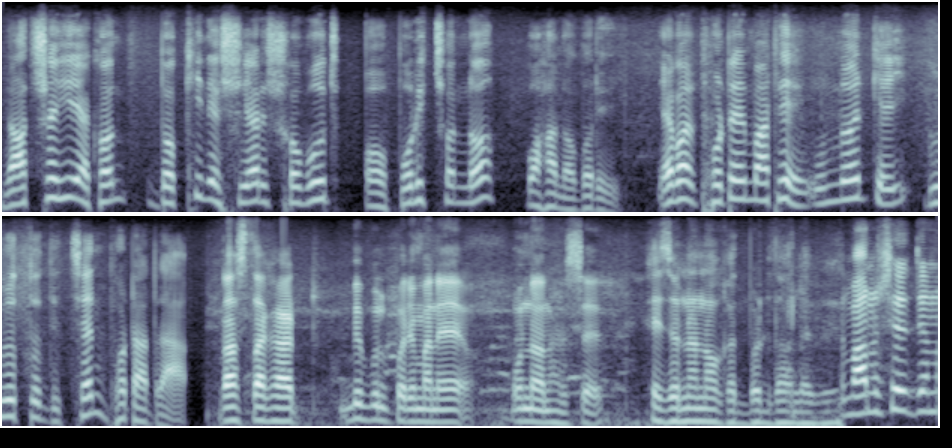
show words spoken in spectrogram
রাজশাহী এখন দক্ষিণ এশিয়ার সবুজ ও পরিচ্ছন্ন মহানগরী। এবার ভোটের মাঠে উন্নয়নকেই গুরুত্ব দিচ্ছেন ভোটাররা। রাস্তাঘাট বিপুল পরিমাণে উন্নয়ন হয়েছে। এই জন্য নৌকাত ভোট দেওয়া লাগবে। মানুষের যেন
